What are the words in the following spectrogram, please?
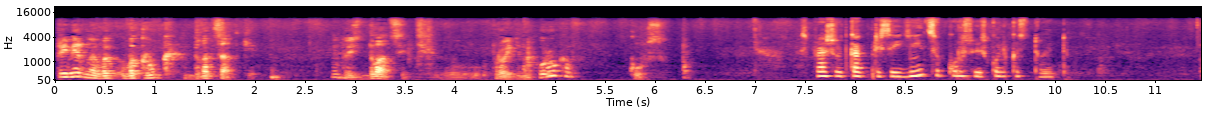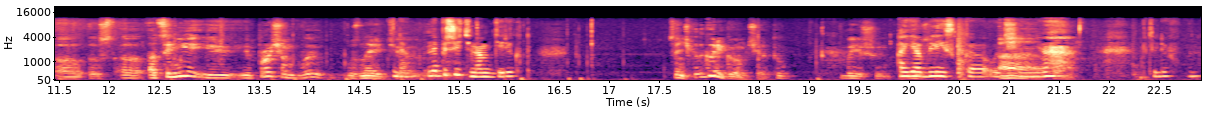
примерно во- вокруг двадцатки. То есть 20 э, пройденных уроков, курс. Спрашивают, как присоединиться к курсу и сколько стоит. Э, э, О цене и, и прочем вы узнаете. Да. Напишите нам в директ. Санечка, ты говори громче, а то боишь. А я близко А, очень понятно. к телефону.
